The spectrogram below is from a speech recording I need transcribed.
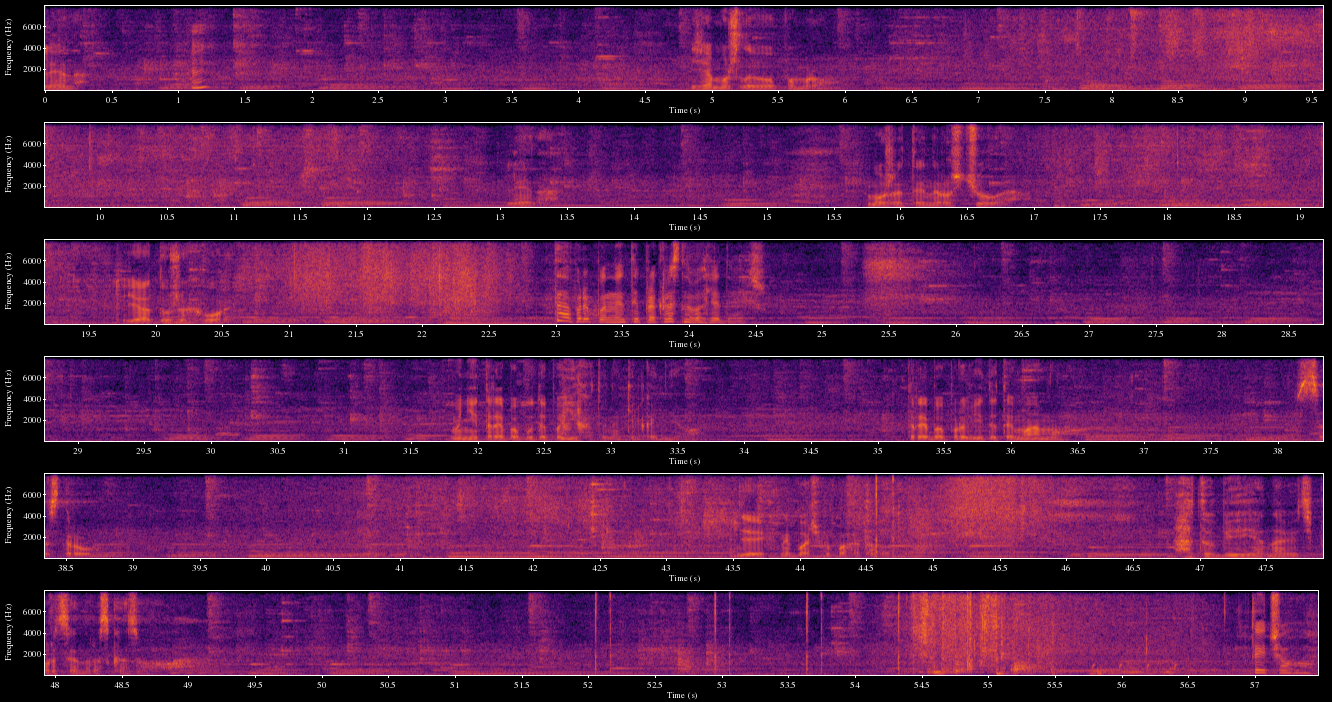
Лена. Я, можливо, помру. Лена. Може, ти не розчула? Я дуже хворий. Та припини, ти прекрасно виглядаєш. Мені треба буде поїхати на кілька днів. Треба провідати маму, сестру. Я їх не бачив багато років. А тобі я навіть про це не розказував. Ти чого?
